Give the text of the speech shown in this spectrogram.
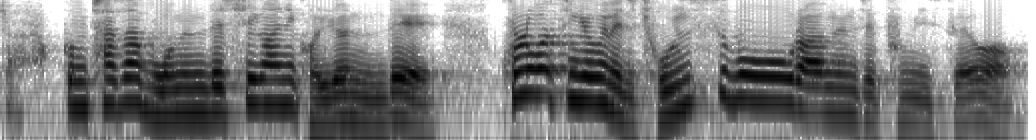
조금 찾아보는데 시간이 걸렸는데 쿨러 같은 경우는 이제 Jonsbo라는 제품이 있어요.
